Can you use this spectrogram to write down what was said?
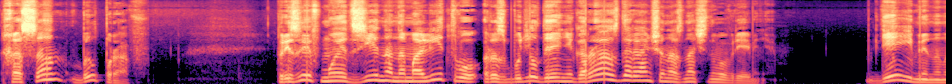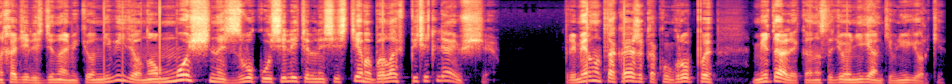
Хасан был прав. Призыв Муэдзина на молитву разбудил Дэни гораздо раньше назначенного времени. Где именно находились динамики, он не видел, но мощность звукоусилительной системы была впечатляющая. Примерно такая же, как у группы «Металлика» на стадионе Янки в Нью-Йорке.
